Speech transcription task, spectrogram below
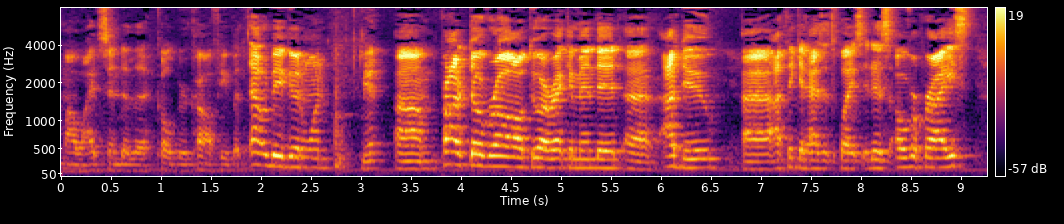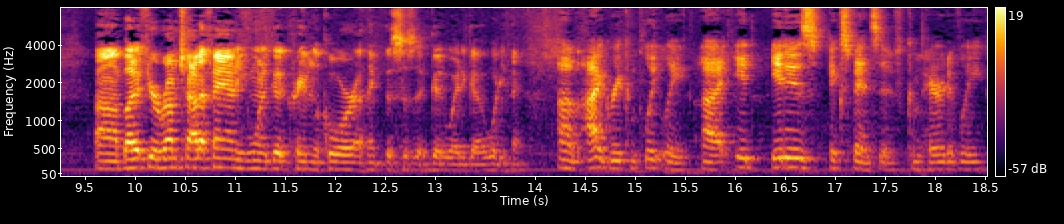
my wife's into the cold brew coffee, but that would be a good one. Yeah. Um, product overall, do I recommend it? Uh, I do. Uh, I think it has its place. It is overpriced, uh, but if you're a RumChata fan and you want a good cream liqueur, I think this is a good way to go. What do you think? Um, I agree completely. Uh, it it is expensive comparatively,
